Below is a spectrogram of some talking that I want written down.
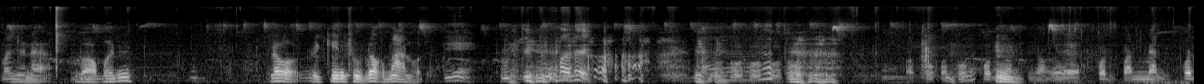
ไม่นี่นะบอกเพิ่น แล้วกินถูกแล้วก็มาหลดนี่กินถูกมาเลยโทษโทษโทษโทษขอโทษขอโทษพ่นพี่น้องเอ้ยพ่นปันแม่นพ่น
